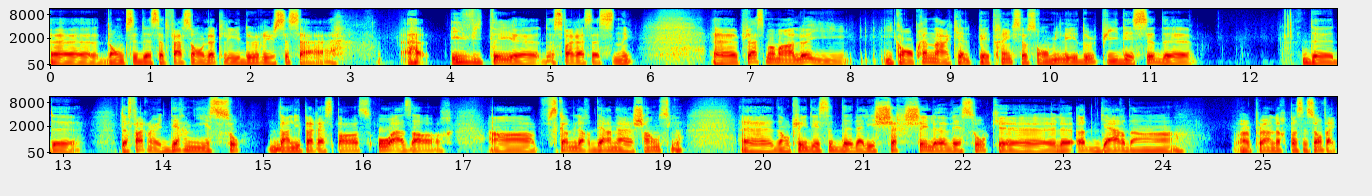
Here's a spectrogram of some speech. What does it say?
Donc c'est de cette façon-là que les deux réussissent à, éviter euh, de se faire assassiner. Euh, puis à ce moment-là, ils, comprennent dans quel pétrin ils se sont mis les deux, puis ils décident de, faire un dernier saut dans l'hyperespace au hasard. C'est comme leur dernière chance. Euh, donc là, ils décident d'aller chercher le vaisseau que le Hut garde en, un peu en leur possession. Fait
